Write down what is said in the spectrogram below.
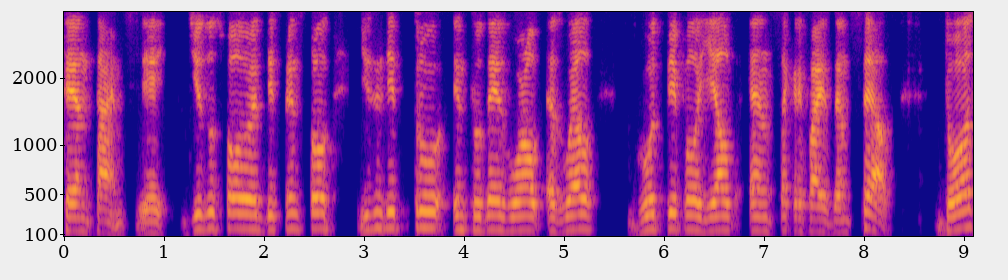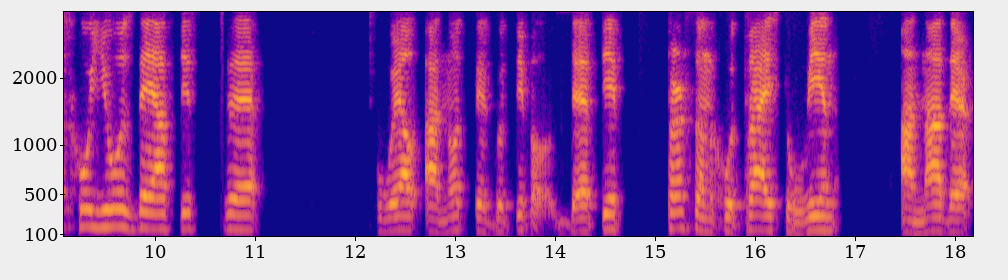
10 times. Jesus followed this principle. Isn't it true in today's world as well? Good people yield and sacrifice themselves. Those who use their fists uh, well are not good people. The pe person who tries to win another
